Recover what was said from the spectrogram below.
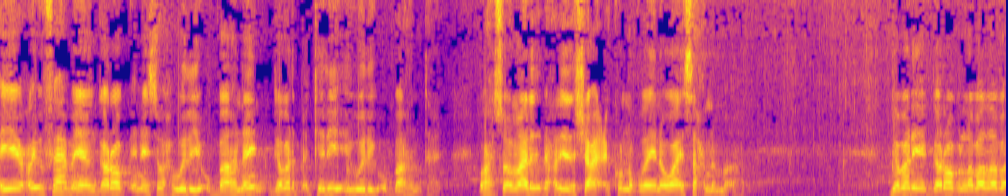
Ayay waxay u fahmayaan garoob inaysan wax weliga u baahnayn gabadha keliya ay weliga u baahan tahay. Wax soomaalida dhexdeeda shaaci ku noqdayna waayo saxna ma aha gabarh iyo garoob labadaba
